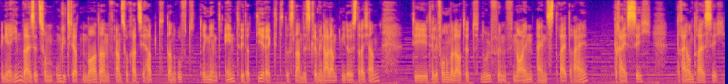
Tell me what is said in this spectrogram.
Wenn ihr Hinweise zum ungeklärten Mord an Franz Uchazi habt, dann ruft dringend entweder direkt das Landeskriminalamt Niederösterreich an. Die Telefonnummer lautet 059 133 30 33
